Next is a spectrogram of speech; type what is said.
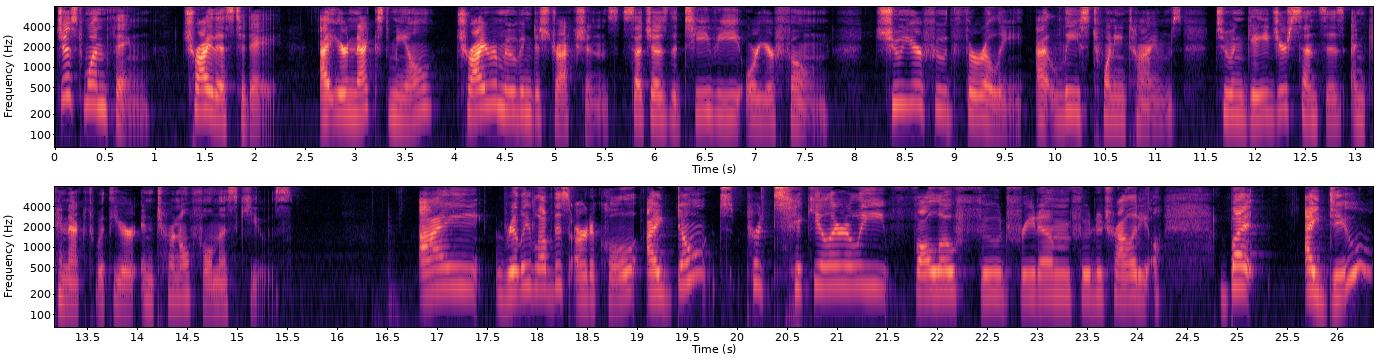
Just one thing try this today. At your next meal, try removing distractions such as the TV or your phone. Chew your food thoroughly, at least 20 times, to engage your senses and connect with your internal fullness cues. I really love this article. I don't particularly follow food freedom, food neutrality, but I do.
